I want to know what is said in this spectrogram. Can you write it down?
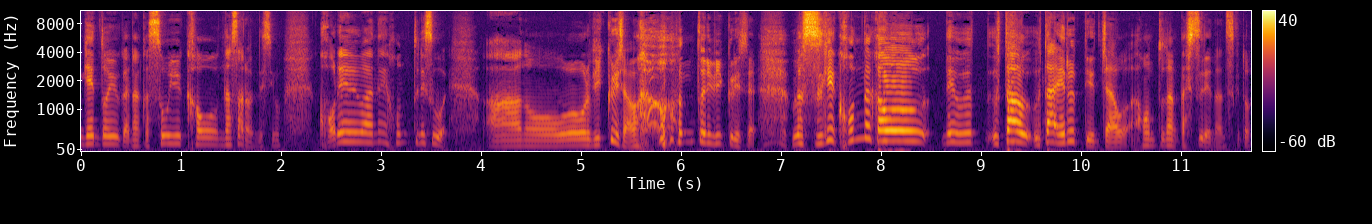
げというか、なんかそういう顔をなさるんですよ。これはね、本当にすごい。あの、俺びっくりした。本当にびっくりした。うわ、すげえ、こんな顔で歌う、歌えるって言っちゃう、本当なんか失礼なんですけど、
